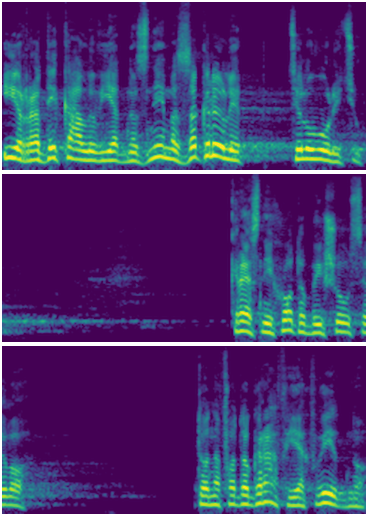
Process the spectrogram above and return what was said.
і радикали в'єдно з ними закрили цілу вулицю. Кресний ход обійшов село. То на фотографіях видно,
